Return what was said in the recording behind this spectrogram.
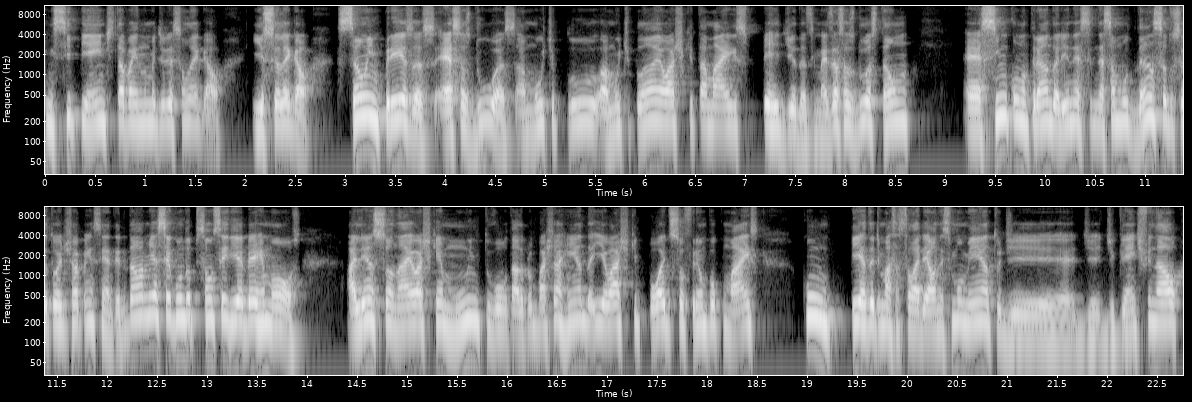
incipiente, estava indo numa direção legal. Isso é legal. São empresas, essas duas, a Multiplu, a Multiplan eu acho que está mais perdida, assim, mas essas duas estão é, se encontrando ali nesse, nessa mudança do setor de shopping center. Então, a minha segunda opção seria BR Malls. Aliança eu acho que é muito voltada para baixa renda e eu acho que pode sofrer um pouco mais com perda de massa salarial nesse momento, de, de, de cliente final,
